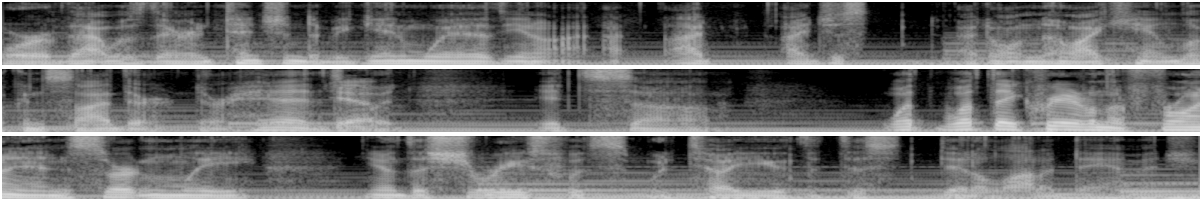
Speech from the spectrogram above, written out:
or if that was their intention to begin with. You know, I, I, I just I don't know. I can't look inside their, their heads, yeah. but it's uh, what what they created on the front end. Certainly, you know, the Sharifs would would tell you that this did a lot of damage.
